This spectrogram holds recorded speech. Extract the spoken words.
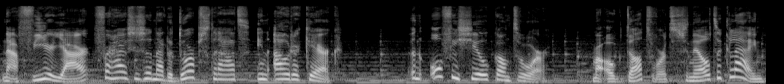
Na vier jaar verhuizen ze naar de Dorpstraat in Ouderkerk. Een officieel kantoor, maar ook dat wordt snel te klein.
